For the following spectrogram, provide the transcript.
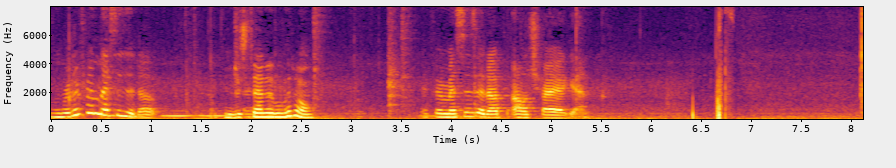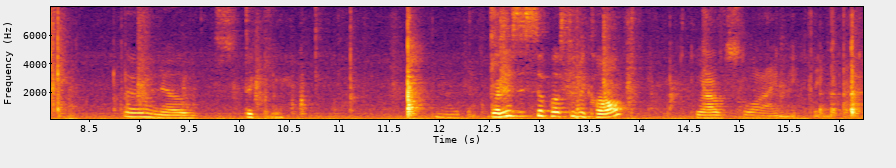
What if it messes it up? Just add a little. If it messes it up, I'll try again. Oh no. Sticky. What is this supposed to be called? Cloud slime, I think.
